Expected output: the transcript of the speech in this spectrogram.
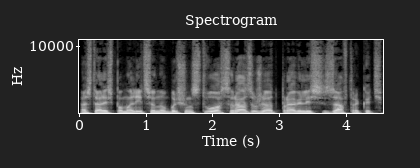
остались помолиться, но большинство сразу же отправились завтракать.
